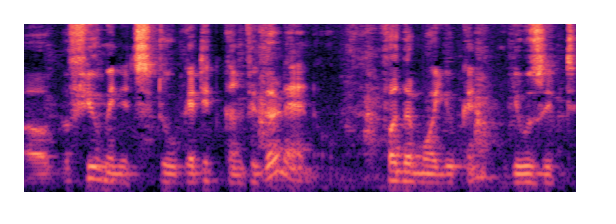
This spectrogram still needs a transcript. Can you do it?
a few minutes to get it configured and furthermore you can use it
